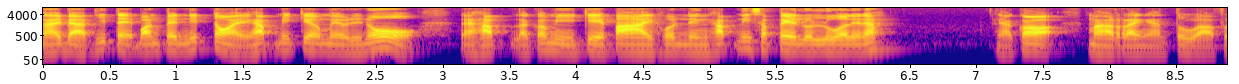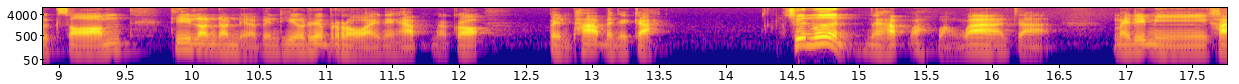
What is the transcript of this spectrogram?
นายแบบที่เตะบอลเป็นนิดหน่อยครับมิเกลเมริโนนะครับแล้วก็มีเกปายคนหนึ่งครับ นี่สเปนรัวๆเลยนะนะก็มารายงานตัวฝึกซ้อมที่ลอนดอนเหนือเป็นที่เรียบร้อยนะครับ แล้วก็เป็นภาพบรรยากาศชื่นมื่นนะครับ หวังว่าจะไม่ได้มีใคร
